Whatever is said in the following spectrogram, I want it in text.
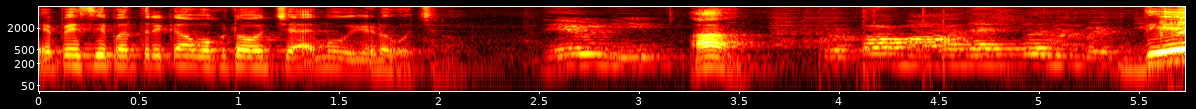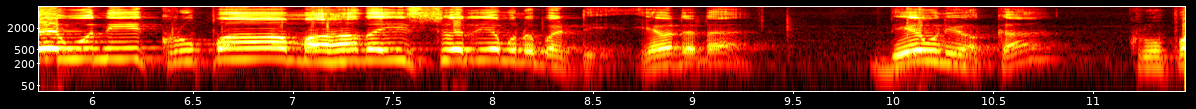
ఎపిసి పత్రిక ఒకటో అధ్యాయము ఏడో వచనం. దేవుని కృపా మహదైశ్వర్యమును బట్టి. ఏమిటట? దేవుని యొక్క కృప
